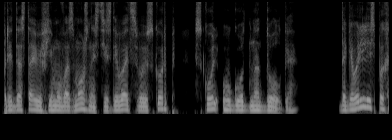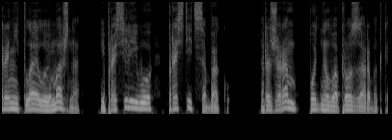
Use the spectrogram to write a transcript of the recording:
предоставив ему возможность издевать свою скорбь сколь угодно долго. Договорились похоронить Лайлу и Мажна и просили его простить собаку. Раджарам поднял вопрос заработка.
